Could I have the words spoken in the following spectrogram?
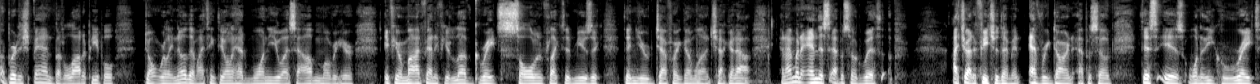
a British band, but a lot of people don't really know them. I think they only had one US album over here. If you're a mod fan, if you love great soul inflected music, then you're definitely going to want to check it out. And I'm going to end this episode with I try to feature them in every darn episode. This is one of the great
